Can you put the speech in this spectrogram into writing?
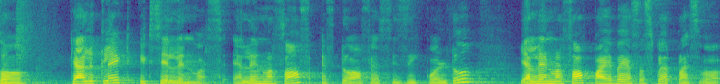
so calculate its L inverse. L inverse of f2 of s is equal to L inverse of pi by s square plus, uh,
